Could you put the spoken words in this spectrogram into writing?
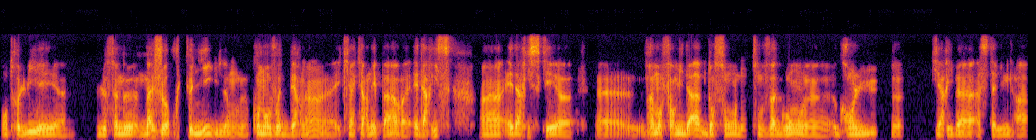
entre lui et le fameux Major Koenig qu'on envoie de Berlin euh, et qui est incarné par euh, Ed Harris, un Ed Harris qui est euh, vraiment formidable dans son, son wagon grand lu qui arrive à, à, Stalingrad,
